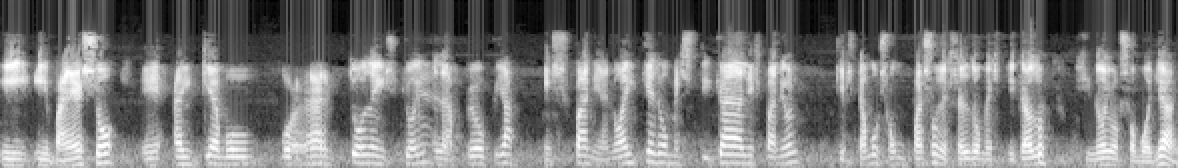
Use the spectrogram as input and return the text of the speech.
Y, para eso eh, hay que borrar toda la historia de la propia España. No hay que domesticar al español, que estamos a un paso de ser domesticados, si no lo somos ya.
